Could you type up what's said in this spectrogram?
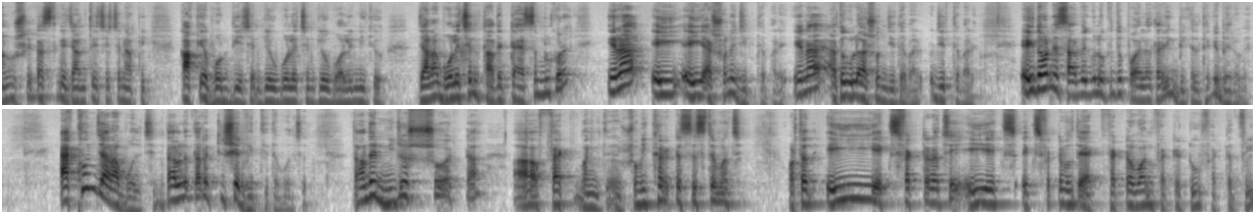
মানুষের কাছ থেকে জানতে চেয়েছেন আপনি কাকে ভোট দিয়েছেন, কেউ বলেছেন, কেউ বলেনি, কেউ, যারা বলেছেন তাদেরটা অ্যাসেম্বল করে এরা এই এই আসনে জিততে পারে, এরা এতগুলো আসন জিতে পারে, জিততে পারে। এই ধরনের সার্ভেগুলো কিন্তু পয়লা তারিখ বিকেল থেকে বেরোবে। এখন যারা বলছেন, তাহলে তারা কিসের ভিত্তিতে বলছেন? তাদের নিজস্ব একটা ফ্যাক্ট মানে সমীক্ষার একটা সিস্টেম আছে। অর্থাৎ এই এক্স ফ্যাক্টর আছে, এই এক্স এক্স ফ্যাক্টর বলতে এক factor one factor two factor three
